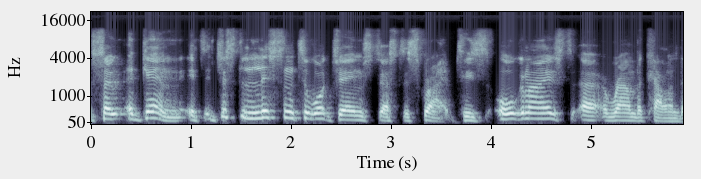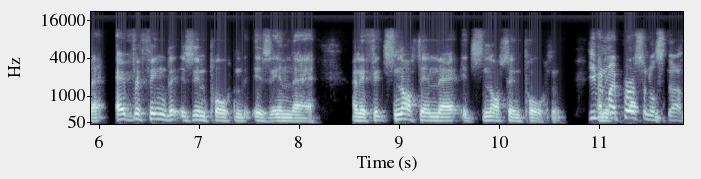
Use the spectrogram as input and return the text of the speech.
So again it's just listen to what james just described. He's organized uh, around the calendar. Everything that is important is in there. And if it's not in there it's not important. Even And my personal stuff.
